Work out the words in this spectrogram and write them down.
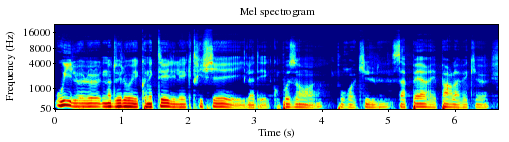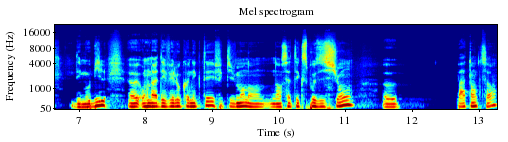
oui, notre vélo est connecté, il est électrifié, il a des composants euh, pour qu'il s'appère et parle avec euh, des mobiles. on a des vélos connectés effectivement dans, dans cette exposition. Euh, pas tant que ça.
